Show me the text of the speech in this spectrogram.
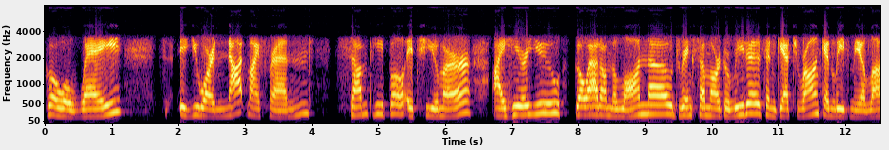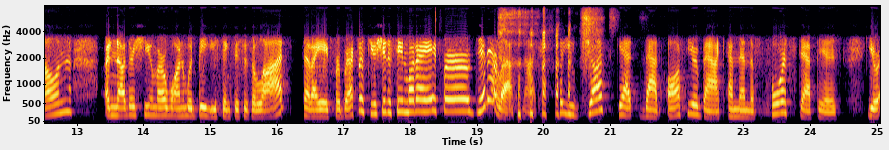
go away, you are not my friend. some people, it's humor. I hear you. Go out on the lawn though, drink some margaritas and get drunk and leave me alone. Another humor one would be, you think this is a lot that I ate for breakfast? You should have seen what I ate for dinner last night. so you just get that off your back. And then the fourth step is you're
